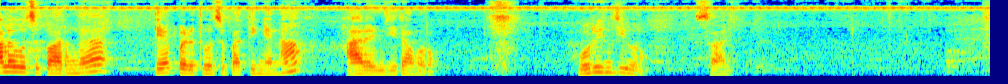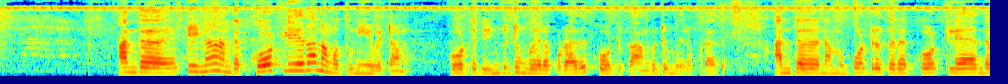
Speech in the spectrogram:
அளவு வச்சு பாருங்கள் டேப் எடுத்து வச்சு பார்த்தீங்கன்னா அரை இஞ்சி தான் வரும். ஒரு இஞ்சி வரும். சாரி அந்த எப்படின்னா அந்த கோட்லேயே தான் நம்ம துணியை வெட்டணும். கோட்டுக்கு இங்கிட்டும் போயிடக்கூடாது கோட்டுக்கு அங்கிட்டும் போயிடக்கூடாது அந்த நம்ம போட்டிருக்கிற கோட்டில் அந்த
